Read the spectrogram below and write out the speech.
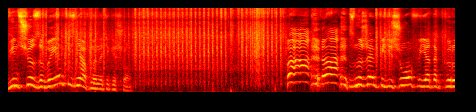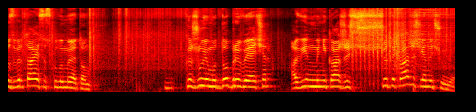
Він що, за ВМ зняв мене тільки що? Ха! З ножем підійшов, я так розвертаюся з кулеметом. Кажу йому добрий вечір. А він мені каже, що ти кажеш, я не чую.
